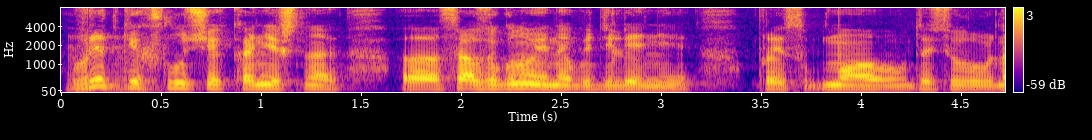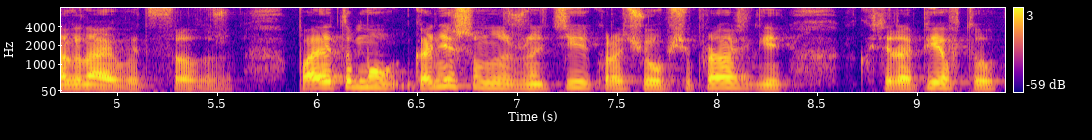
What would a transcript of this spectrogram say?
В редких случаях, конечно, э, сразу гнойное выделение, проис- м, то есть нагнаивается сразу же. Поэтому, конечно, нужно идти к врачу общей практики, к терапевту,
